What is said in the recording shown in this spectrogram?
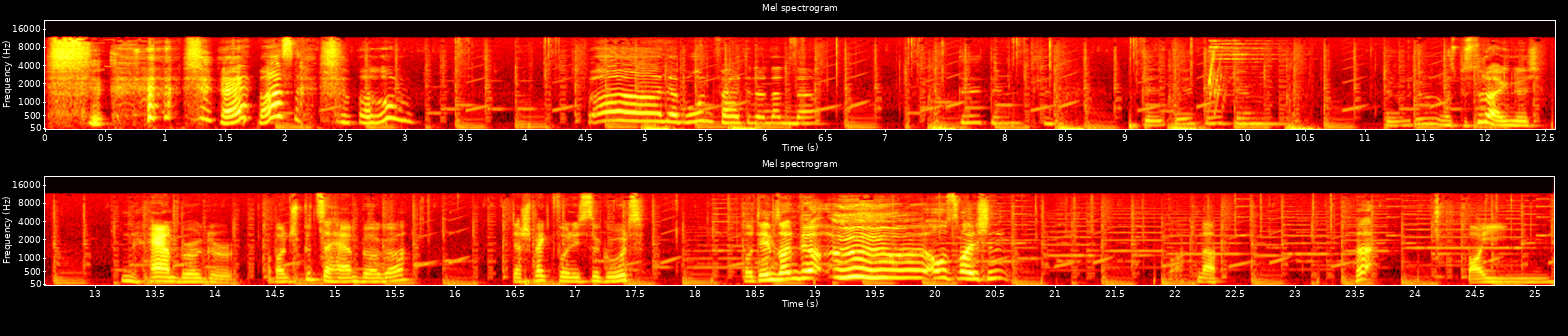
Hä? Was? Warum? Ah, der Boden fällt ineinander. Was bist du da eigentlich? Ein Hamburger. Aber ein spitzer Hamburger. Der schmeckt wohl nicht so gut. Vor dem sollten wir äh, ausweichen. Boah, knapp. Ha. Boing.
